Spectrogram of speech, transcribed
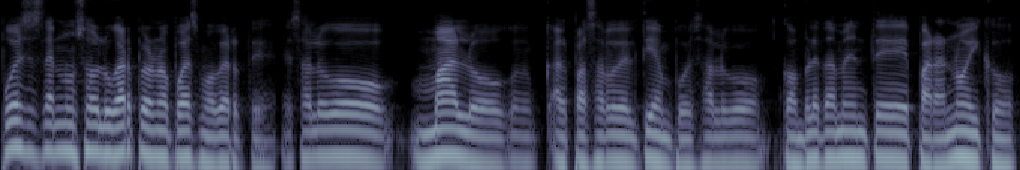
puedes estar en un solo lugar pero no puedes moverte. Es algo malo al pasar del tiempo, es algo completamente paranoico,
